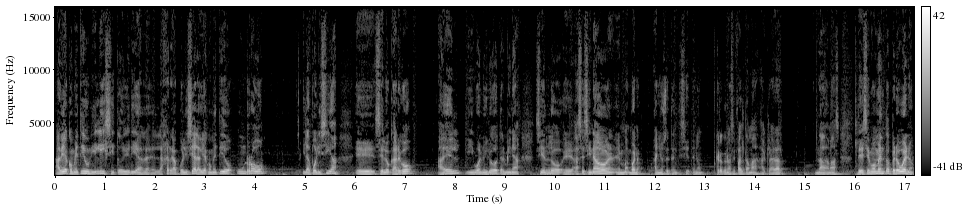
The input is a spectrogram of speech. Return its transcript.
había cometido un ilícito, diría la, jerga policial, había cometido un robo, y la policía eh, se lo cargó a él, y bueno, y luego termina siendo eh, asesinado en, en, bueno, año 77, ¿no? Creo que no hace falta más aclarar nada más de ese momento, pero bueno,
